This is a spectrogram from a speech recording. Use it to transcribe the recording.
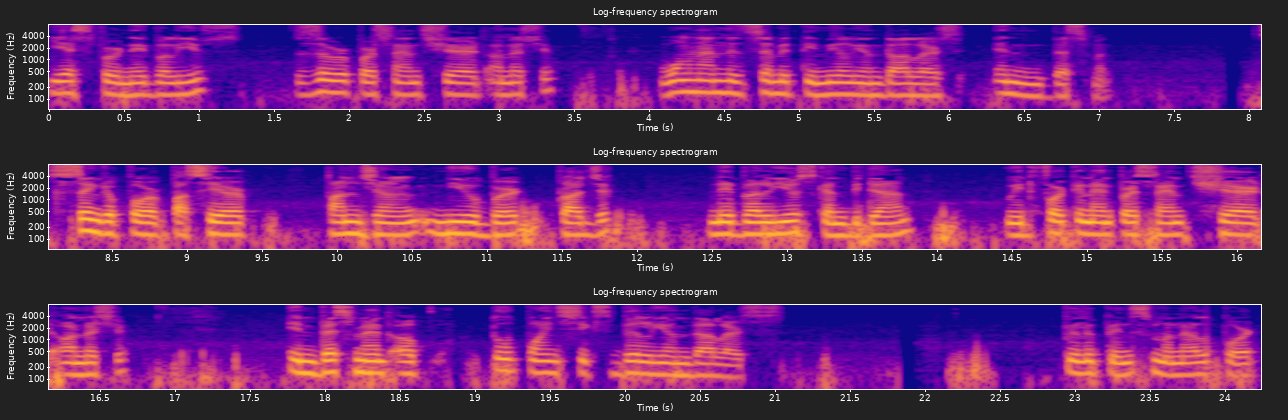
yes for naval use, 0% shared ownership, $170 million investment. Singapore Pasir Panjang New Berth Project, naval use can be done with 49% shared ownership, investment of $2.6 billion. Philippines Manila Port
